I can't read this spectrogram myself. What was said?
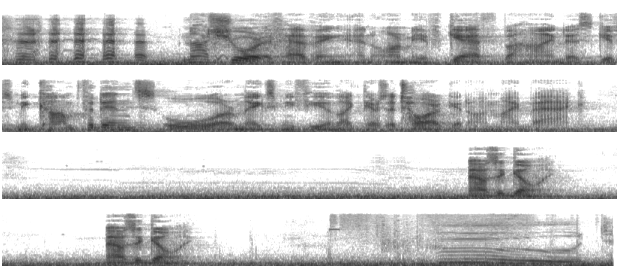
Not sure if having an army of Geth behind us gives me confidence or makes me feel like there's a target on my back. How's it going? How's it going? Good.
